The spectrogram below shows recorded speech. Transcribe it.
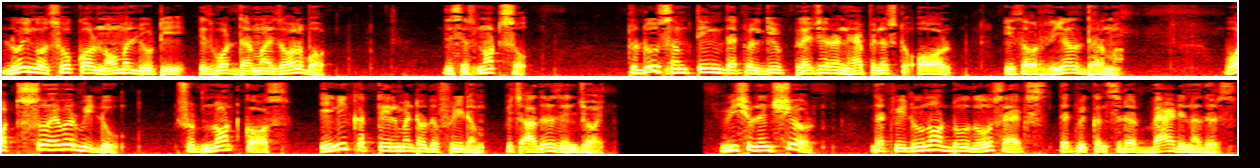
doing our so-called normal duty is what dharma is all about. This is not so. To do something that will give pleasure and happiness to all is our real dharma. Whatsoever we do should not cause any curtailment of the freedom which others enjoy. We should ensure that we do not do those acts that we consider bad in others.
